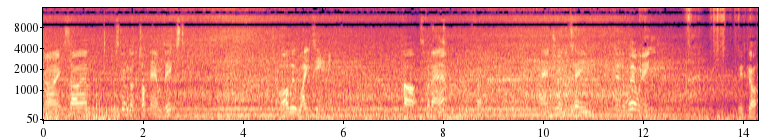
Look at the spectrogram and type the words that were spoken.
Right, so um, we still haven't got the TopDown fixed. So while we're waiting parts for that, Andrew and the team do the welding, we've got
